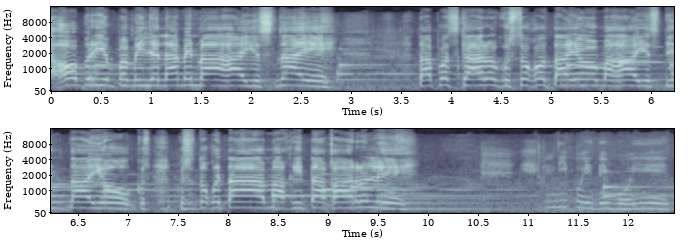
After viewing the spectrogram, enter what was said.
Aubrey, yung pamilya namin maayos na eh. Tapos, Carol, gusto ko tayo maayos din tayo. Gusto, gusto ko kita makita, Carol eh. Hindi pwede, Boyet.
